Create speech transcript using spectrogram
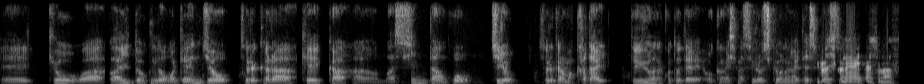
えー、今日は梅毒の現状、それから経過、あまあ、診断法、治療、それからまあ課題というようなことでお伺いします。よろしくお願いいたします。よろしくお願いいたします。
